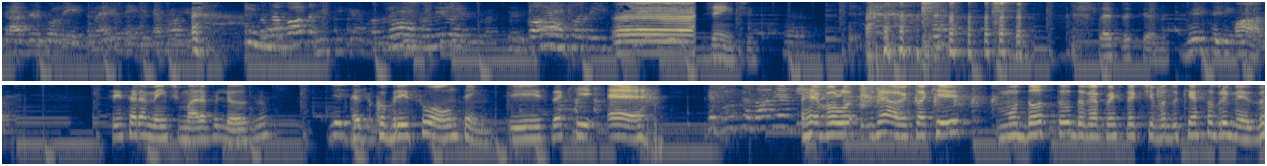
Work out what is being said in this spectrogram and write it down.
tra virgoleta, não é sempre, Cosa volta? Quando mi dici così lui sposta un po' di... Gente. La espressione. Gente di mare. Sinceramente maravilhoso. Gente Eu descobri isso ontem. E isso daqui é. Revolucionou a minha vida. Revolu... Não, isso aqui mudou tudo a minha perspectiva do que é sobremesa.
